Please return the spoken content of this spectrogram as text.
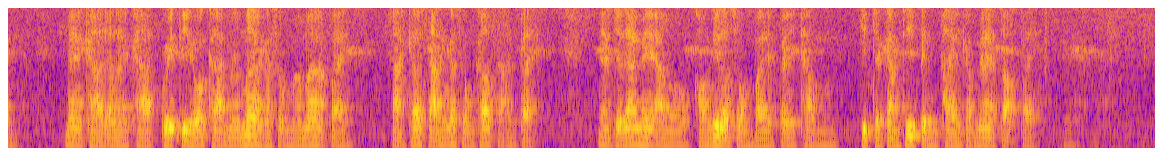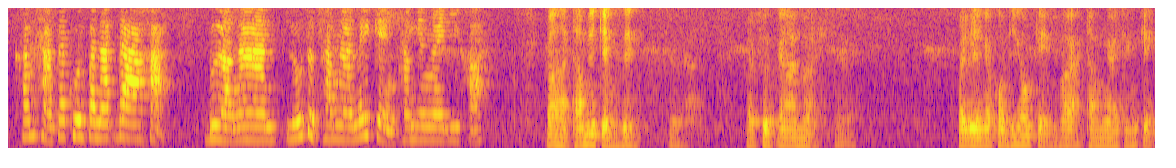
น แม่ขาดอะไรขาดก๋วยเตี๋ยวขาดมาม่าก็ส่งมาม่าไป ขาดข้าวสารก็ส่งข้าวสารไปน่าจะได้ไม่เอาของที่เราส่งไปไปทำกิจกรรมที่เป็นภัยกับแม่ต่อไป คำถามจากคุณปนัดดาค่ะ เบื่องานรู้สึกทำงานไม่เก่งทำยังไงดีคะ ก็หัดทำให้เก่งสิไปฝึกงานใหม่ ไปเรียนกับคนที่เขาเก่งว่าทำไงถึงเก่ง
